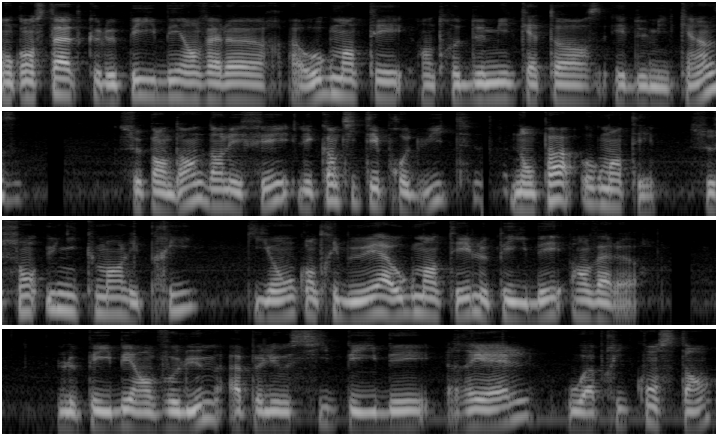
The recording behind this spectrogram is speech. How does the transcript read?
On constate que le PIB en valeur a augmenté entre 2014 et 2015. Cependant, dans les faits, les quantités produites n'ont pas augmenté. Ce sont uniquement les prix qui ont contribué à augmenter le PIB en valeur. Le PIB en volume, appelé aussi PIB réel ou à prix constant,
